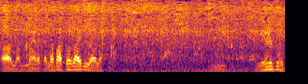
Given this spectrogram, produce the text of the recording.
ആ നമ്മനക്കെന്നാ പത്തോ കാര്യമില്ല എഴുതും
